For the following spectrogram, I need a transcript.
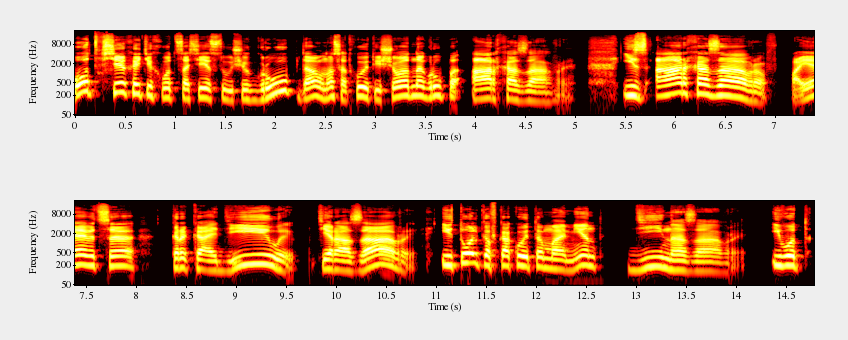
От всех этих вот соседствующих групп, да, у нас отходит еще одна группа – архозавры. Из архозавров появятся крокодилы, птерозавры и только в какой-то момент динозавры. И вот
